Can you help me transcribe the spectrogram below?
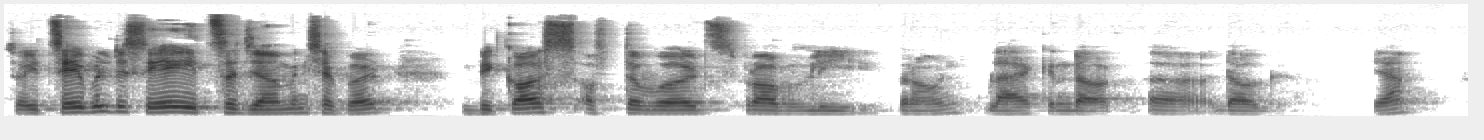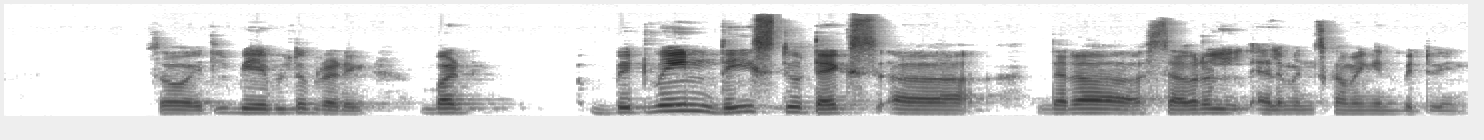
So it's able to say it's a German Shepherd because of the words probably brown, black and dog, uh, dog. Yeah. So it will be able to predict. But between these two texts, uh, there are several elements coming in between.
